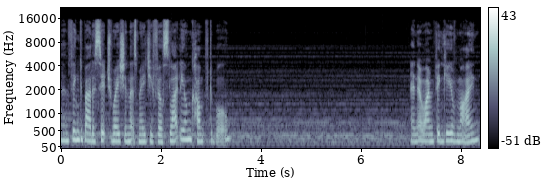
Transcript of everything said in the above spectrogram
And think about a situation that's made you feel slightly uncomfortable. I know I'm thinking of mine.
